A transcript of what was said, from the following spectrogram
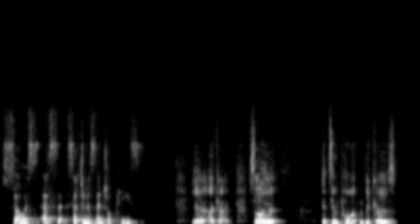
so as, as such an essential piece? Yeah, okay. So it's important because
